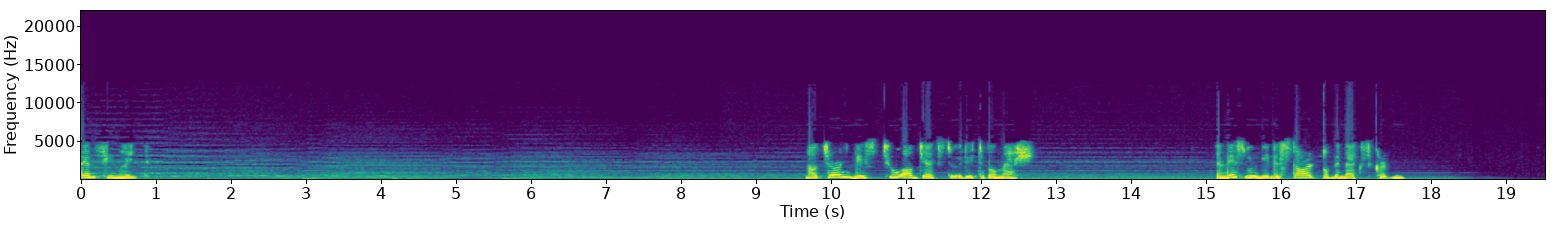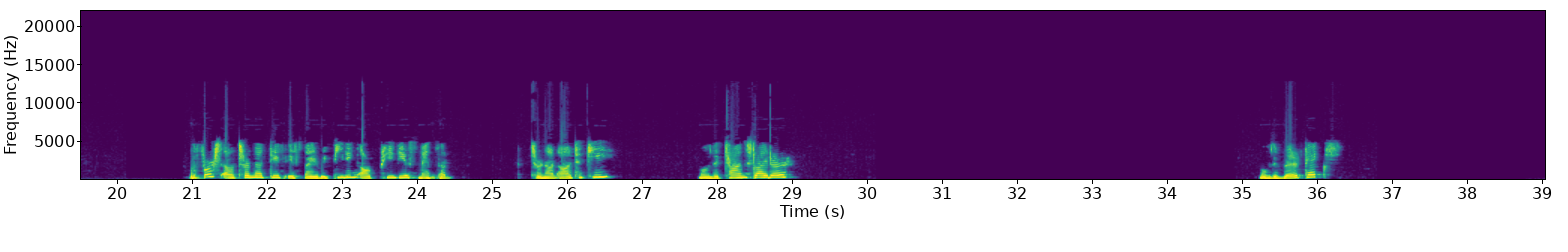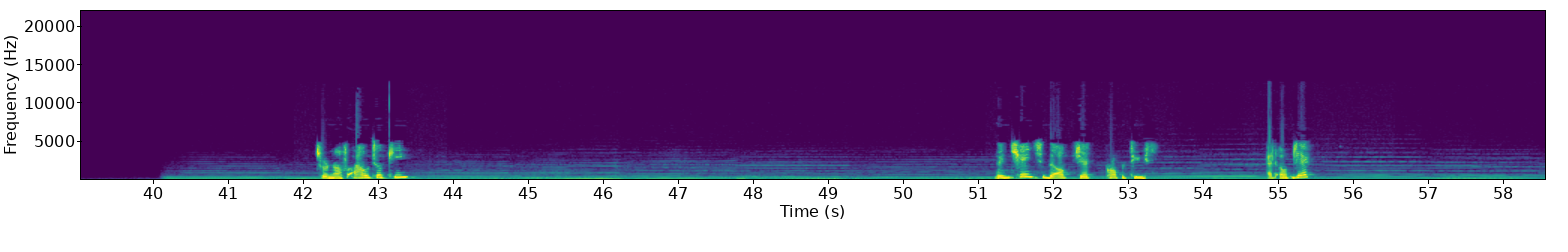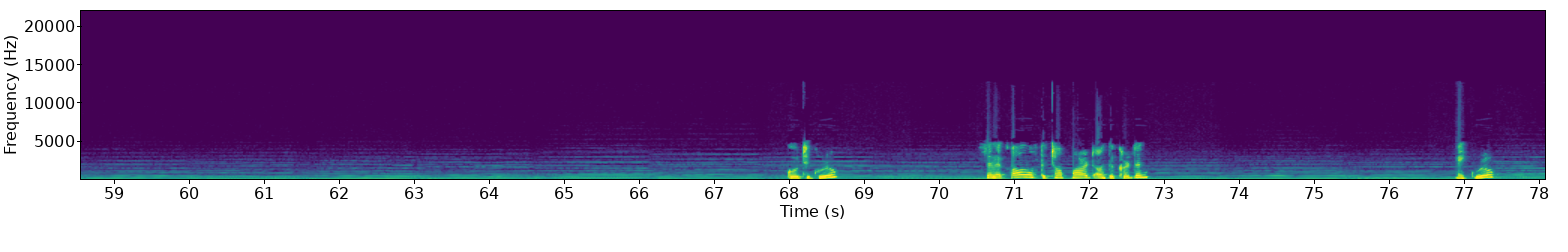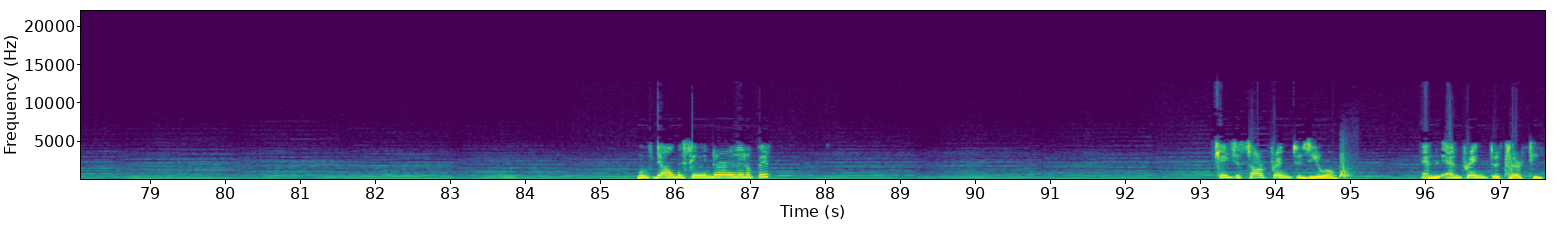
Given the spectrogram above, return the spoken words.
Then simulate. Now turn these two objects to editable mesh. And this will be the start of the next curtain. The first alternative is by repeating our previous method. Turn on Auto key, move the time slider, move the vertex, turn off Auto key, Then change the object properties. Add object. Go to group. Select all of the top part of the curtain. Make group Move down the cylinder a little bit. Change the start frame to 0 and the end frame to 30.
